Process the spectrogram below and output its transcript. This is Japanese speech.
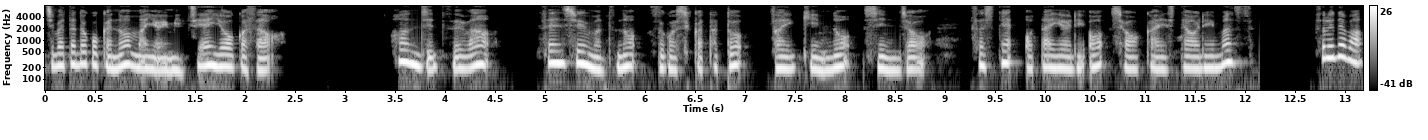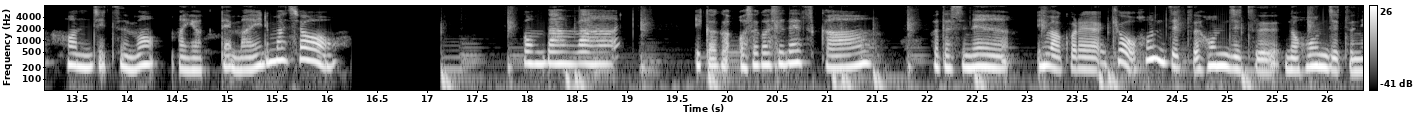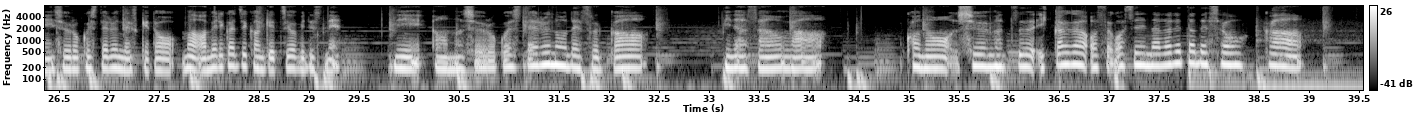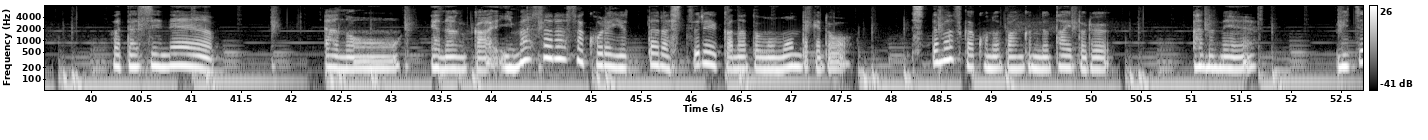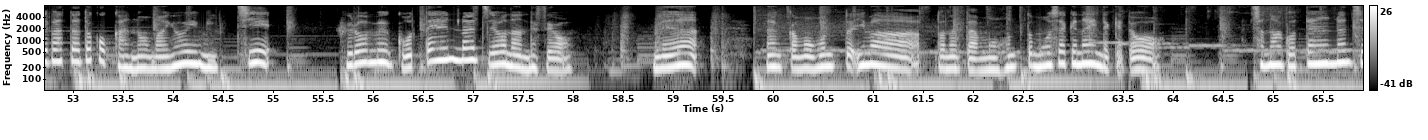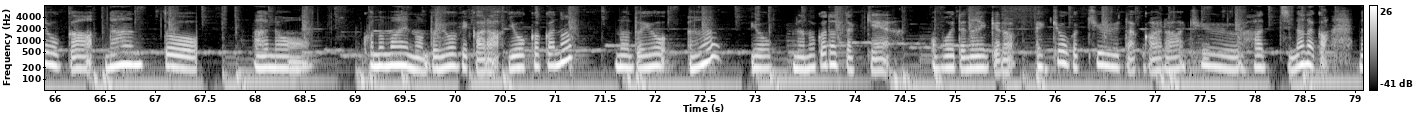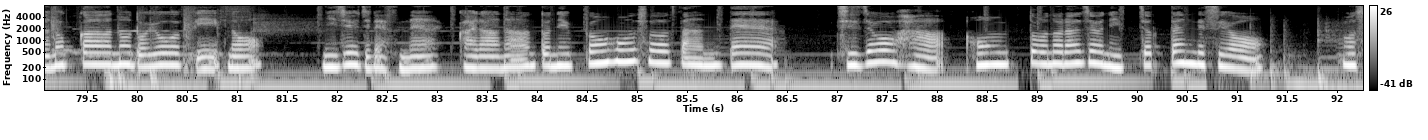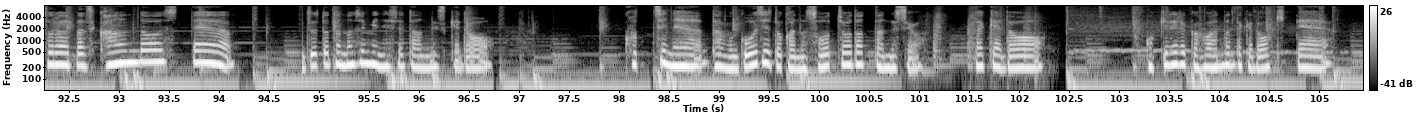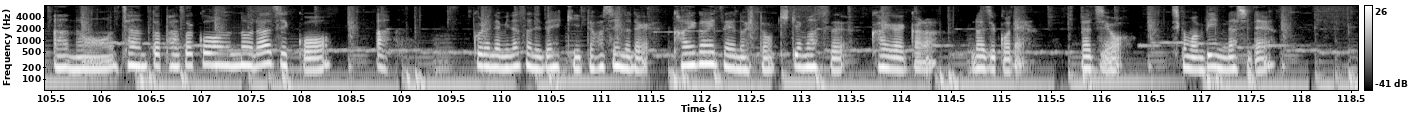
道端どこかの迷い道へようこそ。本日は先週末の過ごし方と最近の心情、そしてお便りを紹介しております。それでは本日も迷って参りましょう。こんばんは。いかがお過ごしですか？私ね、今これ今日本日本日の本日に収録してるんですけど、まあアメリカ時間月曜日ですね。にあの収録してるのですが、皆さんはこの週末いかがお過ごしになられたでしょうか？私ね、あのいやなんか今更さこれ言ったら失礼かなとも思うんだけど、知ってますか？この番組のタイトル。あのね、道端どこかの迷い道、from 御殿ラジオなんですよ。ねなんかもうほんと今となったらもうほんと申し訳ないんだけど、その御殿ラジオがなんと、あの、この前の土曜日から8日かな？の土曜、ん、7日だったっけ？覚えてないけど、え、今日が9だから、9、8、7か。7日の土曜日の20時ですね。からなんと日本放送さんで地上波本当のラジオに行っちゃったんですよ。もうそれ私感動してずっと楽しみにしてたんですけど、こっちね、多分5時とかの早朝だったんですよ。だけど、起きれるか不安だったけど起きて、あの、ちゃんとパソコンのラジコ、あ、これね、皆さんにぜひ聞いてほしいので、海外勢の人聞けます？海外からラジコで、ラジオ。しかも瓶なしで。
